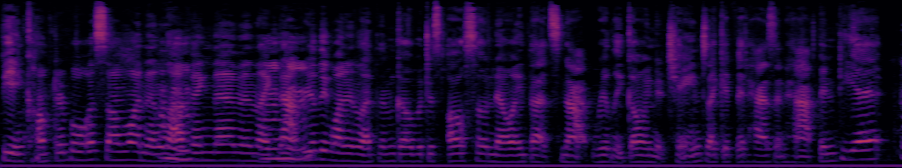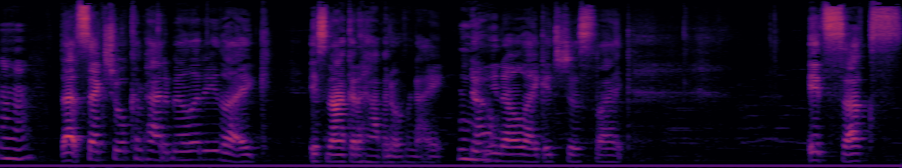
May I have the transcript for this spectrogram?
being comfortable with someone and mm-hmm. loving them and like mm-hmm. not really wanting to let them go but just also knowing that's not really going to change like if it hasn't happened yet mm-hmm. that sexual compatibility like it's not going to happen overnight no you know like it's just like it sucks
